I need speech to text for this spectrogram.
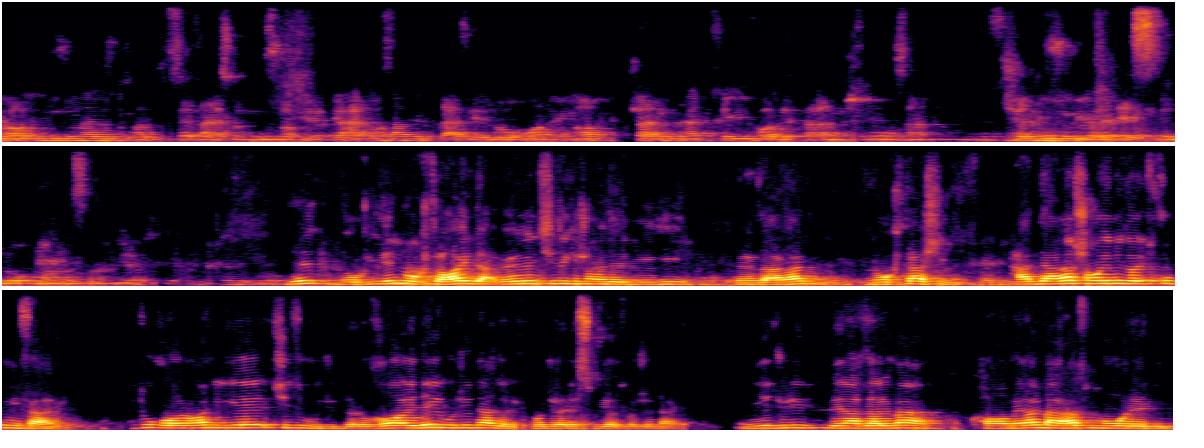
حالا لزوم نداره مثلا صرفا اسم موسی بیاد. یا حتی مثلا قضیه لقمان و اینا شاید این حتی خیلی واضح‌تر هم بشه. مثلا چه لزومی داره اسم لقمان مثلا بیاد؟ یه نکته یه نکته هایی در ببینید چیزی که شما دارید میگی به نظر من نکتهش اینه. حداقل شما اینو دارید خوب می‌فهمید. تو قرآن یه چیزی وجود داره. قاعده ای وجود نداره که کجا اسم بیاد کجا نیاد. یعنی یه جوری به نظر من کاملا بر حسب موردی.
